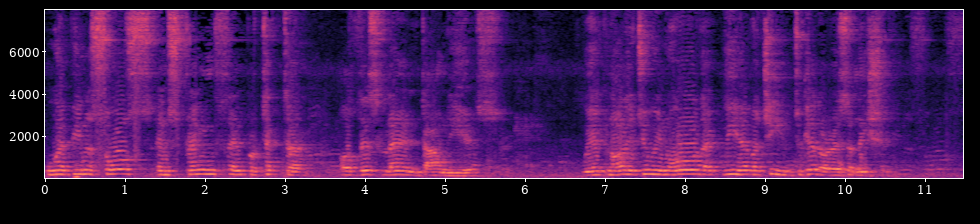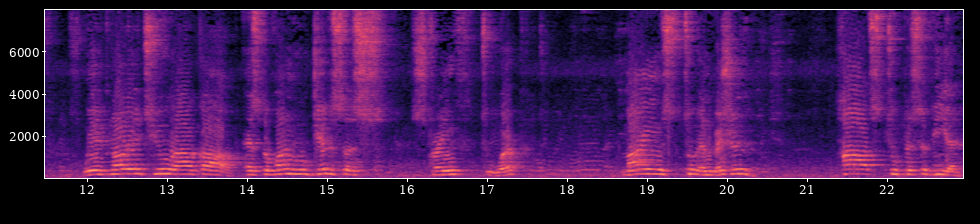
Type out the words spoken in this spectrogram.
who have been a source and strength and protector of this land down the years. We acknowledge you in all that we have achieved together as a nation. We acknowledge you, our God, as the one who gives us strength to work, minds to envision, hearts to persevere.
